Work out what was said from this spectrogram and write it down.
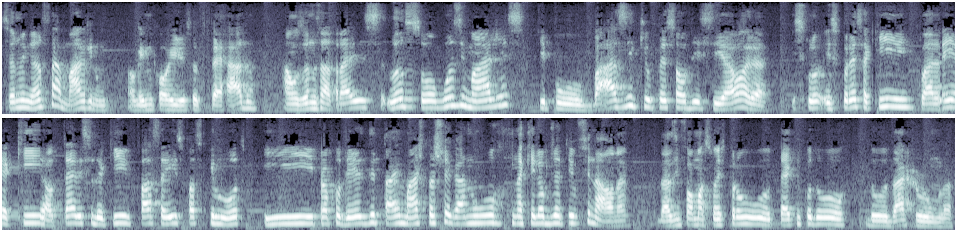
Se eu não me engano, foi a Magnum, alguém me corrija se eu estiver errado, há uns anos atrás, lançou algumas imagens, tipo, base, que o pessoal dizia, olha, escureça aqui, clareia aqui, altere isso daqui, faça isso, faça aquilo outro, e para poder editar a imagem para chegar no, naquele objetivo final, né? das informações para o técnico do, do Darkroom lá.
